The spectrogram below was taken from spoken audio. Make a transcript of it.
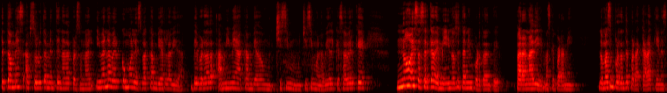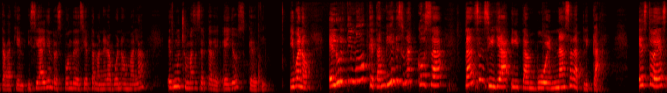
te tomes absolutamente nada personal y van a ver cómo les va a cambiar la vida. De verdad, a mí me ha cambiado muchísimo, muchísimo la vida el que saber que no es acerca de mí, no soy tan importante para nadie más que para mí lo más importante para cada quien es cada quien. Y si alguien responde de cierta manera buena o mala, es mucho más acerca de ellos que de ti. Y bueno, el último, que también es una cosa tan sencilla y tan buenaza de aplicar. Esto es,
